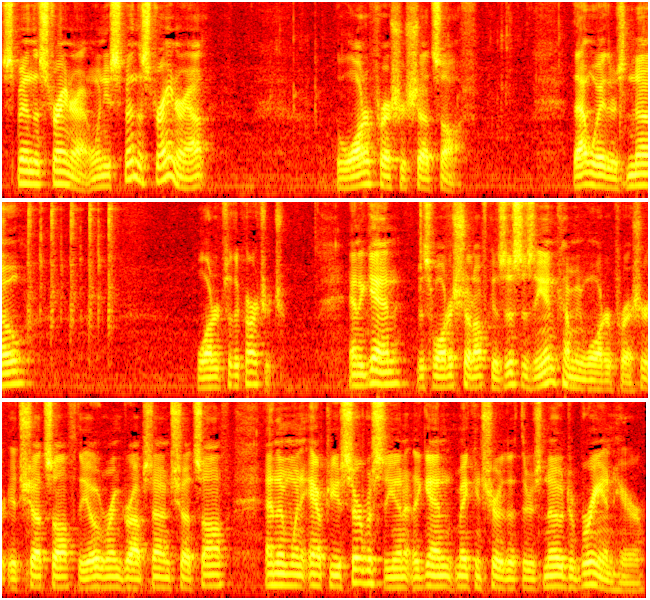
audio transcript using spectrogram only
spin the strainer out. And when you spin the strainer out, the water pressure shuts off. That way there's no water to the cartridge. And again, this water shut off because this is the incoming water pressure. It shuts off, the O-ring drops down, shuts off, and then when after you service the unit, again, making sure that there's no debris in here,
